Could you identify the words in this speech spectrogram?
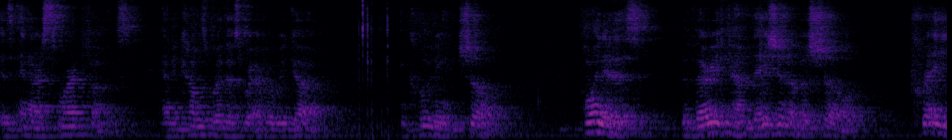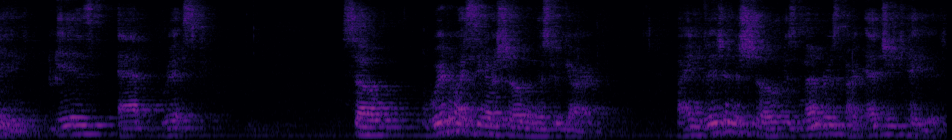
is in our smartphones and it comes with us wherever we go, including shul. Point is, the very foundation of a shul, praying, is at risk. So, where do I see our shul in this regard? I envision a shul whose members are educated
